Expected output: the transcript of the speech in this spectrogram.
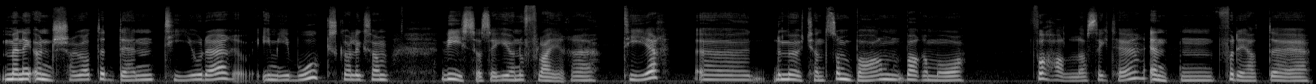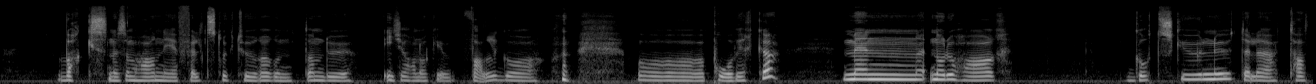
Men jeg ønsker jo at den tida der i min bok skal liksom vise seg gjennom flere tider. Uh, det er mye en som barn bare må forholde seg til, enten fordi at det er voksne som har nedfelt strukturer rundt den du ikke har noe valg å, å påvirke. Men når du har gått skolen ut, eller tatt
